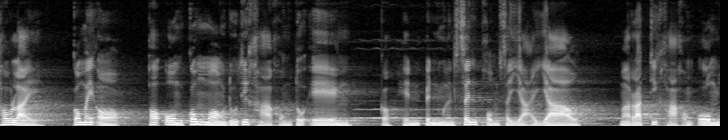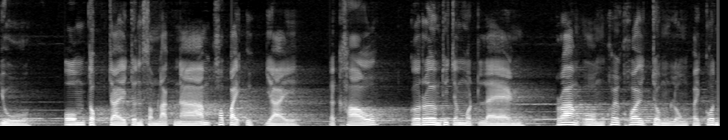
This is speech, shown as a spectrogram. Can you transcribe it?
เท่าไหร่ ก็ไม่ออก พอโอมก้มมองดูที่ขาของตัวเอง ก็เห็นเป็นเหมือนเส้นผมสยายยาว มารัดที่ขาของโอมอยู่ โอมตกใจจนสำลักน้ำเข้าไปอึกใหญ่ และเขาก็เริ่มที่จะหมดแรง ร่างโอมค่อยๆจมลงไปก้น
